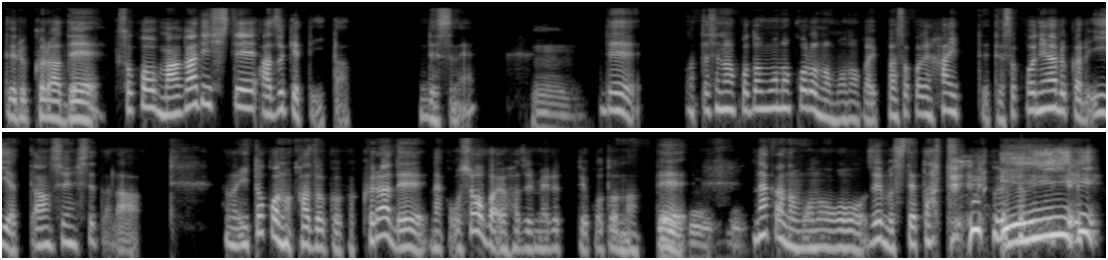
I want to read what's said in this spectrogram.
てる蔵で、そこを間借りして預けていたんですね。うん。で、私の子供の頃のものがいっぱいそこに入ってて、そこにあるからいいやって安心してたら、あの、いとこの家族が蔵で、なんかお商売を始めるっていうことになって、ほう中のものを全部捨てたっていう。ええ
